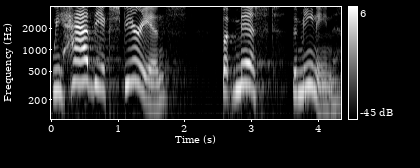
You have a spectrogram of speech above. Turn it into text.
We had the experience, but missed the meaning.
